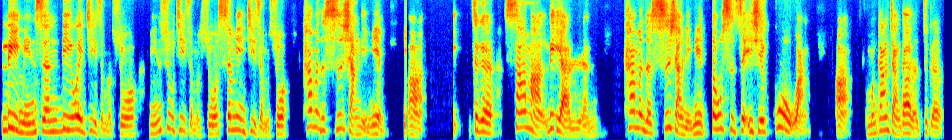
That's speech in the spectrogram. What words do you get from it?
立民生立位记怎么说，民数记怎么说，生命记怎么说，他们的思想里面啊，这个撒玛利亚人他们的思想里面都是这一些过往啊，我们刚刚讲到的这个。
